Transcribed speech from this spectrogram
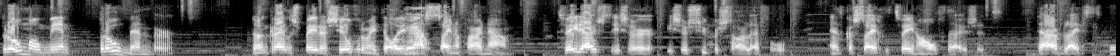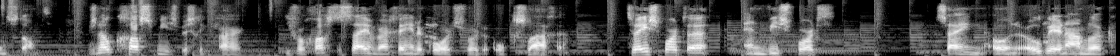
promo mem- pro-member. Dan krijgt de speler een zilveren medaille Ja. naast zijn of haar naam. 2000 is er, is er superstar level. En het kan stijgen tot 2500. Daar blijft het constant. Er zijn ook gastmies beschikbaar, die voor gasten zijn waar geen records worden opgeslagen. Twee sporten en Wii Sport zijn oh, ook weer namelijk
